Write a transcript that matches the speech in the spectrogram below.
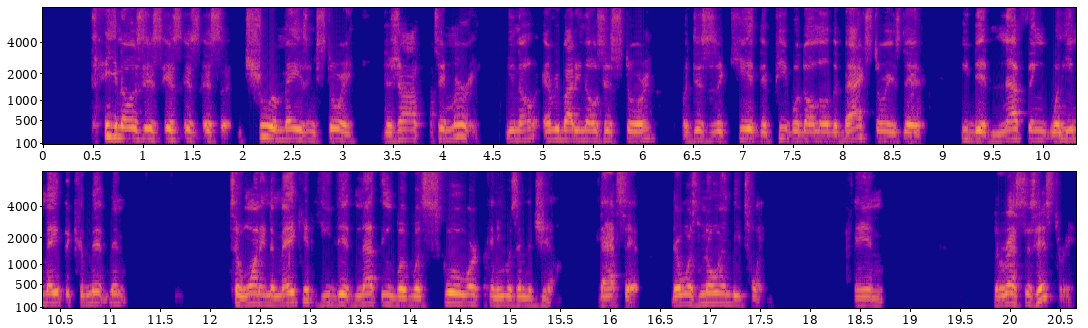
you know, it's, it's, it's, it's, it's a true amazing story. DeJounte Murray, you know, everybody knows his story, but this is a kid that people don't know the backstory is that he did nothing when he made the commitment to wanting to make it. He did nothing but was schoolwork and he was in the gym. That's it. There was no in between. And the rest is history.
